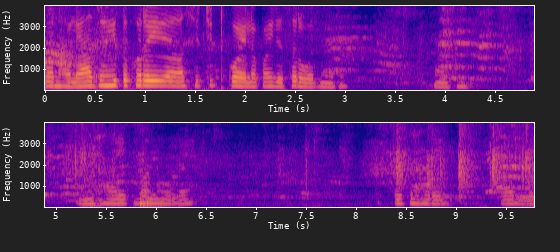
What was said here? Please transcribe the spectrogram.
बनवलं. अजून इथं खरं असे चिटकवायला पाहिजे सर्वज्ञाला. अजून. आणि हा एक बनवला आहे झाडे काढले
